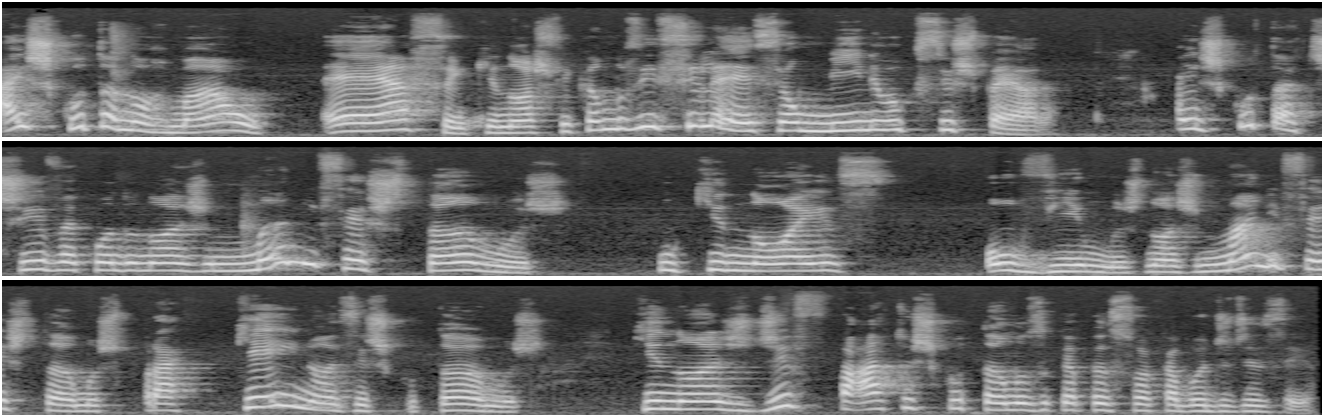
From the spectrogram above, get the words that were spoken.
A escuta normal é essa em que nós ficamos em silêncio, é o mínimo que se espera. A escuta ativa é quando nós manifestamos o que nós ouvimos, nós manifestamos para quem nós escutamos que nós de fato escutamos o que a pessoa acabou de dizer.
